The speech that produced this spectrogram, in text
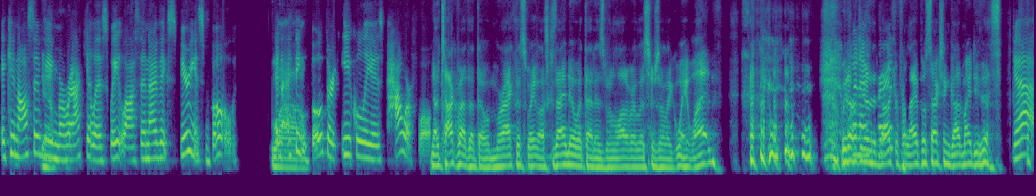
It can also be yeah. miraculous weight loss. And I've experienced both. Wow. And I think both are equally as powerful. Now, talk about that though miraculous weight loss, because I know what that is, but a lot of our listeners are like, wait, what? we don't have to go to the first, doctor for liposuction. God might do this. yeah,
